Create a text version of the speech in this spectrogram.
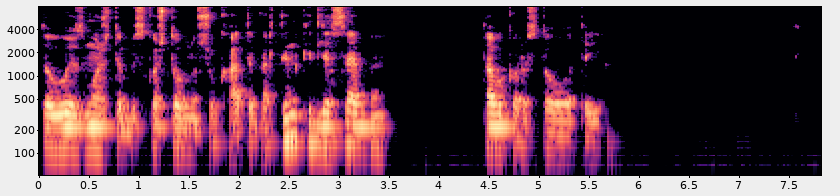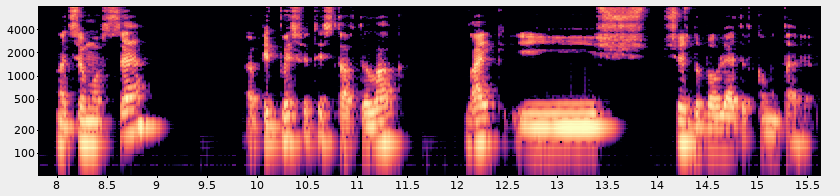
то ви зможете безкоштовно шукати картинки для себе та використовувати їх. На цьому все. Підписуйтесь, ставте лайк, лайк і щось додавайте в коментарях.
